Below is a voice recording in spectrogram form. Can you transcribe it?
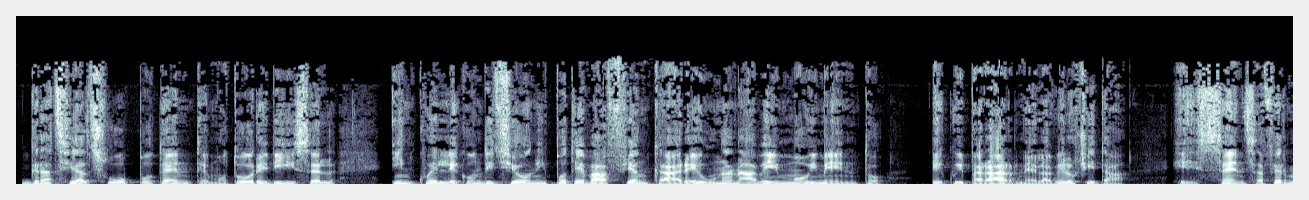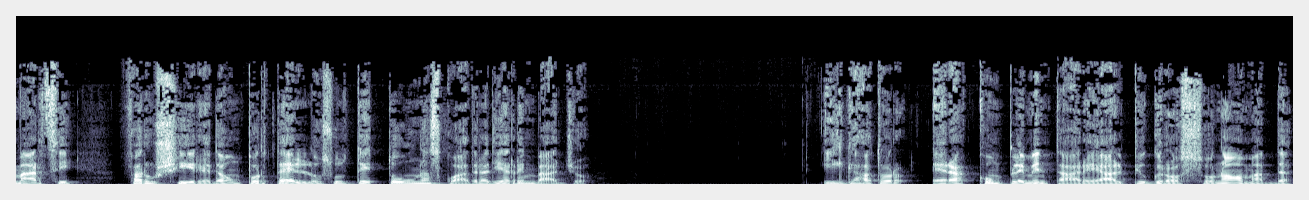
Grazie al suo potente motore diesel, in quelle condizioni poteva affiancare una nave in movimento, equipararne la velocità e, senza fermarsi, far uscire da un portello sul tetto una squadra di arrembaggio. Il Gator era complementare al più grosso Nomad,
